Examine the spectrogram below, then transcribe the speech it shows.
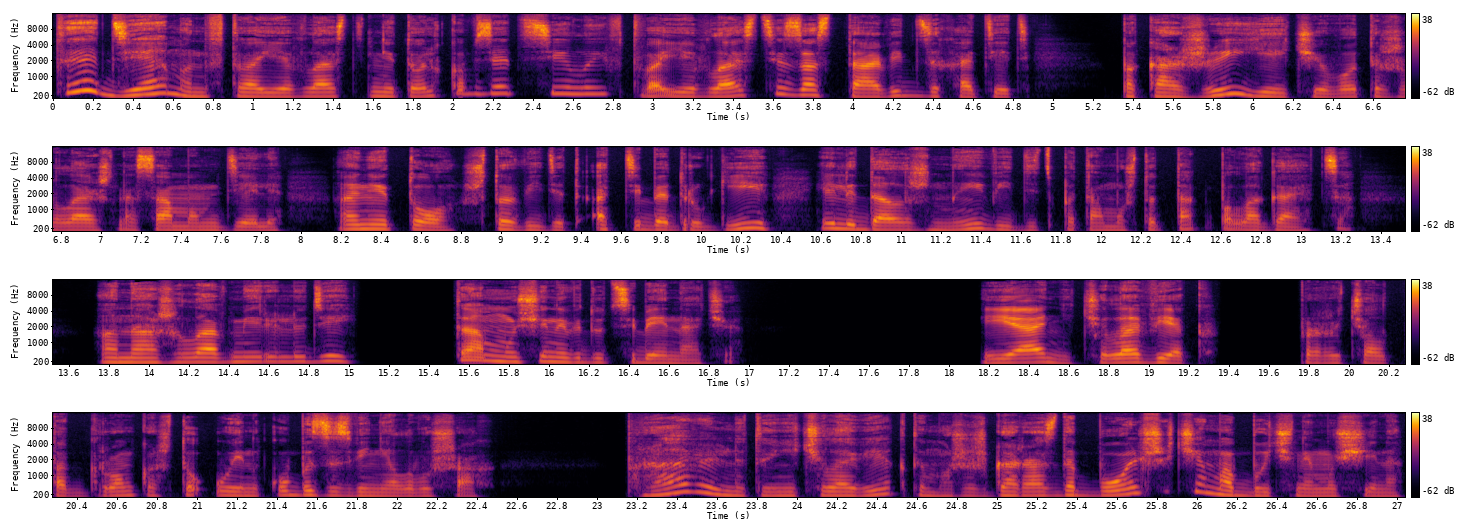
Ты демон, в твоей власти не только взять силой, в твоей власти заставить захотеть. Покажи ей, чего ты желаешь на самом деле, а не то, что видят от тебя другие или должны видеть, потому что так полагается». Она жила в мире людей. Там мужчины ведут себя иначе. «Я не человек», — прорычал так громко, что у инкуба зазвенело в ушах. «Правильно, ты не человек, ты можешь гораздо больше, чем обычный мужчина.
